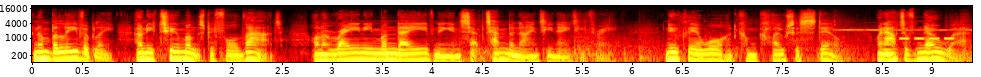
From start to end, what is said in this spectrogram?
And unbelievably, only two months before that, on a rainy Monday evening in September 1983, nuclear war had come closer still when, out of nowhere,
